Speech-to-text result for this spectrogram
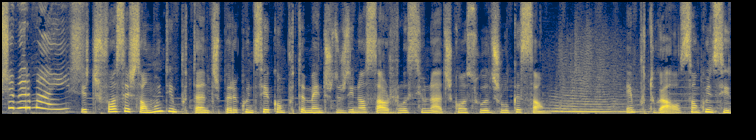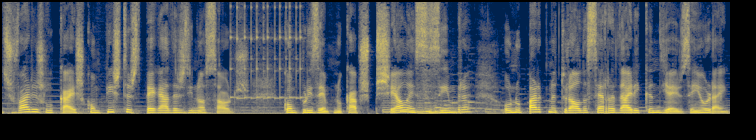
Saber mais? Estes fósseis são muito importantes para conhecer comportamentos dos dinossauros relacionados com a sua deslocação. Em Portugal, são conhecidos vários locais com pistas de pegadas de dinossauros, como por exemplo no Cabo Especial, em Sesimbra, ou no Parque Natural da Serra da Aire e Candeeiros, em Ourém.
